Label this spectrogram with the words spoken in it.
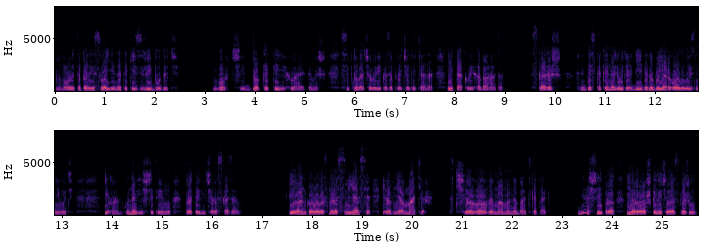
Може, тепер і свої не такі злі будуть. Мовчи, доки ти їх лаятимеш, сіпнула чоловіка за плече Тетяна. І так лиха багато. Скажеш, десь таки на людях дійде до бояр голову знімуть. Іванку, навіщо ти йому про те віче розказав? Іванко голосно розсміявся і обняв матір. Чого ви, мамо, на батька так? Я ще й про Мирошкинича розкажу.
